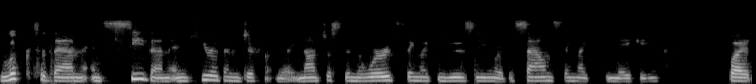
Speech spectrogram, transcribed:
look to them and see them and hear them differently, not just in the words they might be using or the sounds they might be making, but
